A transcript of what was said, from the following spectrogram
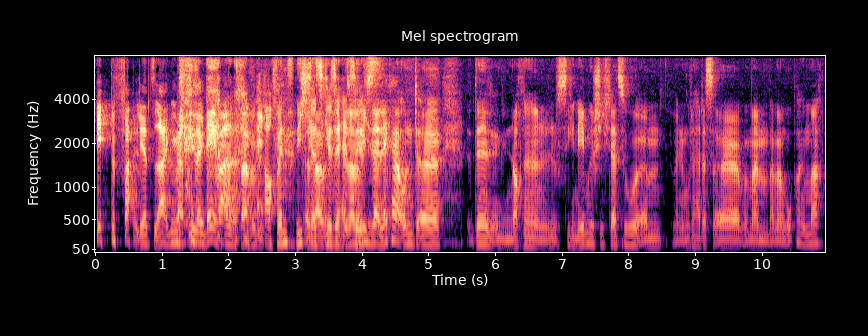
jeden Fall jetzt sagen. nee, war, das war wirklich. Auch wenn es nicht köstlich ist, es war wirklich sehr lecker und äh, noch eine lustige Nebengeschichte dazu. Ähm, meine Mutter hat das äh, bei, meinem, bei meinem Opa gemacht,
